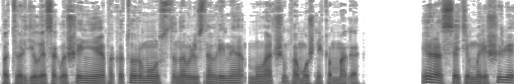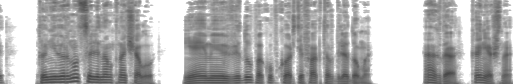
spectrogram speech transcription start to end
Подтвердил я соглашение, по которому становлюсь на время младшим помощником мага. И раз с этим мы решили, то не вернуться ли нам к началу? Я имею в виду покупку артефактов для дома. Ах да, конечно.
